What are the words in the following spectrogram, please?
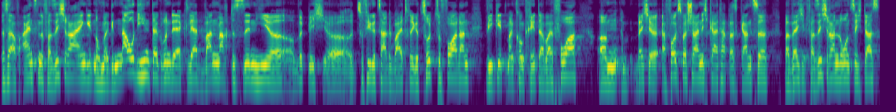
dass er auf einzelne Versicherer eingeht, nochmal genau die Hintergründe erklärt, wann macht es Sinn, hier wirklich äh, zu viel gezahlte Beiträge zurückzufordern, wie geht man konkret dabei vor, ähm, welche Erfolgswahrscheinlichkeit hat das Ganze, bei welchen Versicherern lohnt sich das?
